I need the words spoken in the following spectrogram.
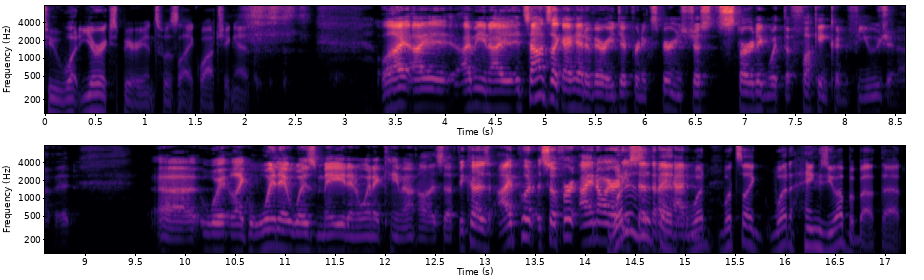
to what your experience was like watching it. Well, I, I, I mean, I. It sounds like I had a very different experience, just starting with the fucking confusion of it, uh, wh- like when it was made and when it came out and all that stuff. Because I put so first, I know I already said that, that, I had what what's like what hangs you up about that?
